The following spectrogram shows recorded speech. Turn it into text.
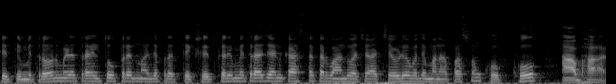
शेती मित्रावर मिळत राहील. तोपर्यंत माझ्या प्रत्येक शेतकरी मित्राच्या आणि कास्ताकार बांधवाच्या आजच्या व्हिडिओमध्ये मनापासून खूप खूप आभार.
